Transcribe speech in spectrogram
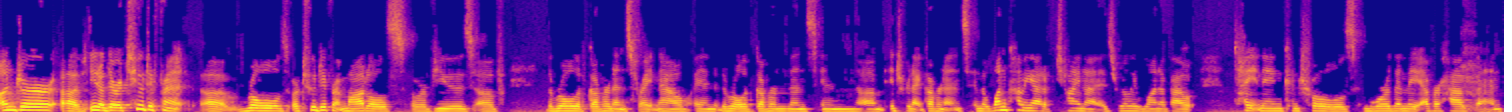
under uh, you know there are two different uh, roles or two different models or views of the role of governance right now and the role of governments in um, internet governance. And the one coming out of China is really one about tightening controls more than they ever have been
